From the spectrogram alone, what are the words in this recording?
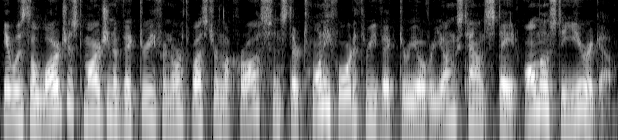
It was the largest margin of victory for Northwestern lacrosse since their 24 3 victory over Youngstown State almost a year ago.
